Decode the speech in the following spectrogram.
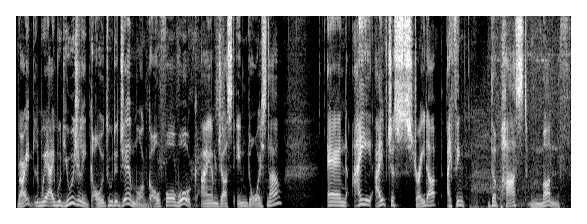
Right? Where I would usually go to the gym or go for a walk. I am just indoors now. And I, I've just straight up, I think the past month,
